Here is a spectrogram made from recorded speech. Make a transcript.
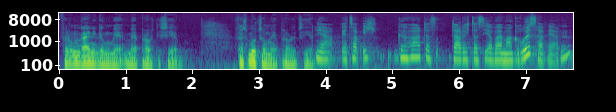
Verunreinigung mehr, mehr produzieren. Verschmutzung mehr produzieren. Ja, jetzt habe ich gehört, dass dadurch, dass sie aber immer größer werden,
